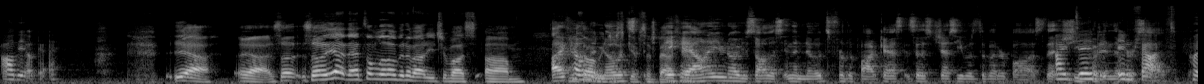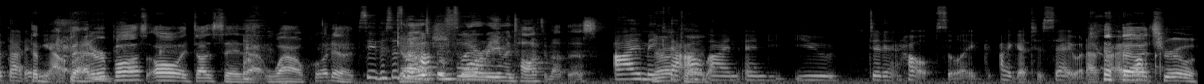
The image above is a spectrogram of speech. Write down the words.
I'll be okay. Yeah, yeah. So, so yeah, that's a little bit about each of us. Um, I like We how thought in the we'd just notes, give some AK, I background. don't even know if you saw this in the notes for the podcast. It says Jesse was the better boss that I she did, put in there in herself. fact, put that in the the, outline. better boss. Oh, it does say that. Wow, what a See, this is God. what happens before when we even talked about this. I make that Okay. outline and you didn't help. So like, I get to say whatever I want. True.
